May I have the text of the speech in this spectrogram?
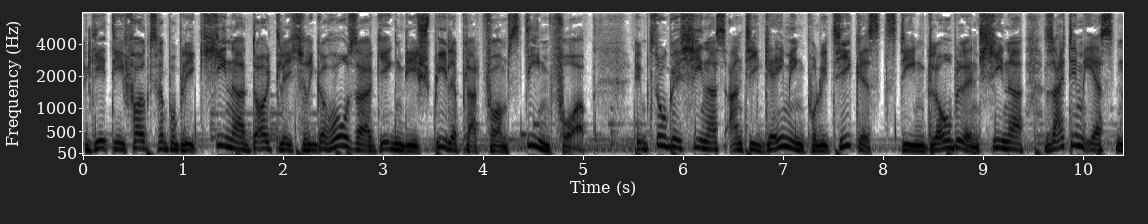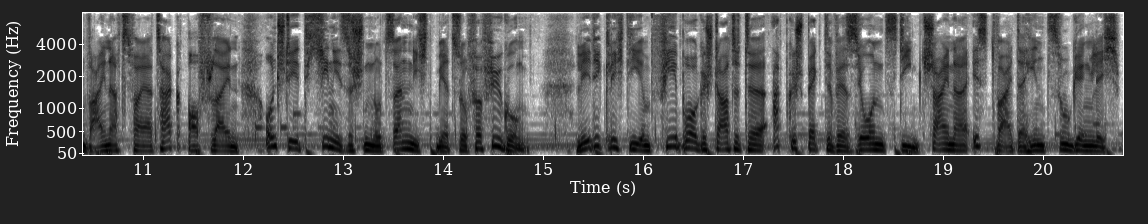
geht die Volksrepublik China deutlich rigoroser gegen die Spieleplattform Steam vor. Im Zuge Chinas Anti-Gaming-Politik ist Steam Global in China seit dem ersten Weihnachtsfeiertag offline und steht chinesischen Nutzern nicht mehr zur Verfügung. Lediglich die im Februar gestartete abgespeckte Version Steam China ist weiterhin zugänglich.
